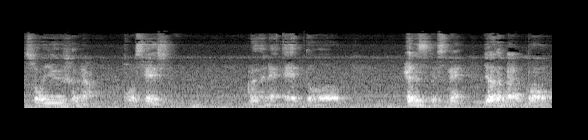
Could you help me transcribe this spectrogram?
そういうふうなこう精神まだねえー、っとヘルスですね。要はだからも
